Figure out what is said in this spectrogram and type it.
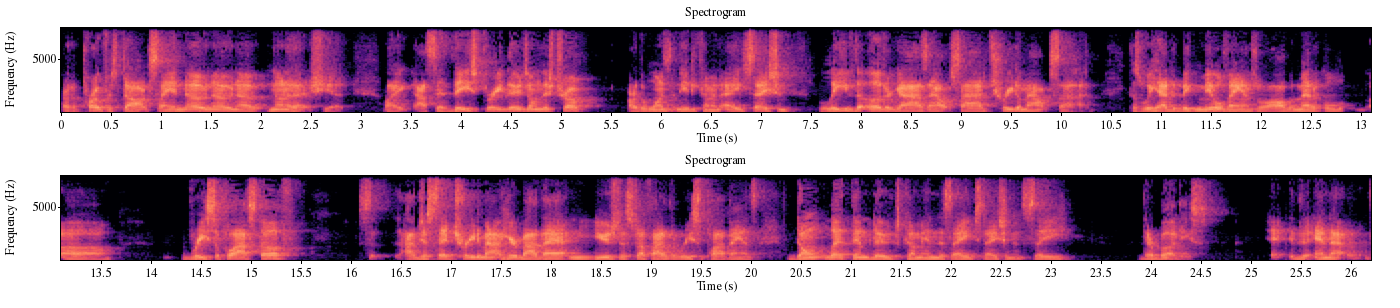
or the PROFIS doc saying, no, no, no, none of that shit. Like I said, these three dudes on this truck are the ones that need to come into aid station. Leave the other guys outside, treat them outside. Because we had the big MILVANs with all the medical uh, resupply stuff. So I just said, treat them out here by that and use the stuff out of the resupply vans. Don't let them dudes come in this aid station and see their buddies. And that,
